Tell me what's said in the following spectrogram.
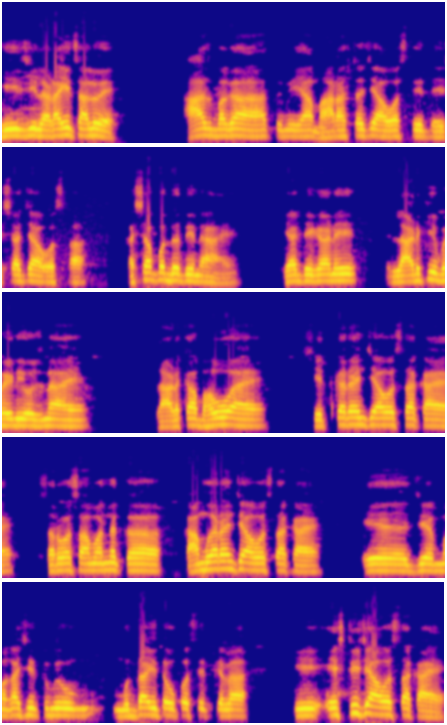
ही जी लढाई चालू आहे आज बघा तुम्ही या महाराष्ट्राची अवस्थेत देशाची अवस्था कशा पद्धतीने आहे. या ठिकाणी लाडकी बहीण योजना आहे लाडका भाऊ आहे. शेतकऱ्यांची अवस्था काय सर्वसामान्य क कामगारांची अवस्था काय हे जे मगाशी तुम्ही मुद्दा इथं उपस्थित केला की एस टीची अवस्था काय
